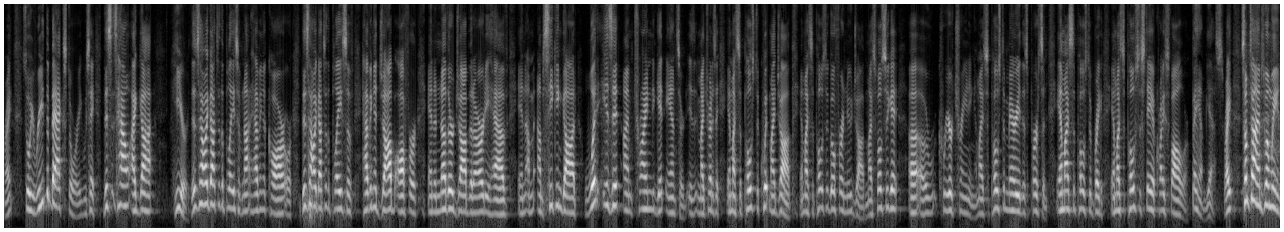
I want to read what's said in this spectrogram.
right? So we read the backstory. We say, This is how I got here. This is how I got to the place of not having a car, or this is how I got to the place of having a job offer and another job that I already have, and I'm, I'm seeking God. What is it I'm trying to get answered? Is, am I trying to say, Am I supposed to quit my job? Am I supposed to go for a new job? Am I supposed to get a, a career training? Am I supposed to marry this person? Am I supposed to break? Am I supposed to stay a Christ follower? Bam, yes, right? Sometimes when we.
